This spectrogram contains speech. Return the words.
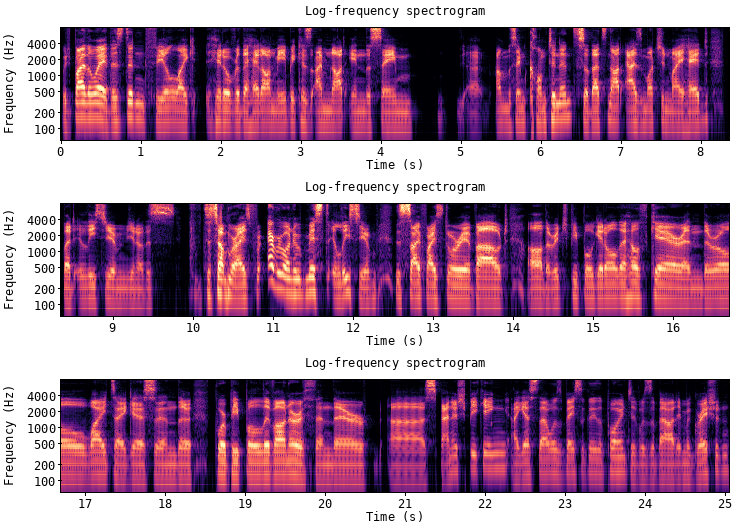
Which, by the way, this didn't feel like hit over the head on me because I'm not in the same. Uh, on the same continent, so that's not as much in my head. But Elysium, you know, this to summarize for everyone who missed Elysium, this sci-fi story about oh the rich people get all the health care and they're all white, I guess, and the poor people live on Earth and they're uh, Spanish speaking. I guess that was basically the point. It was about immigration.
